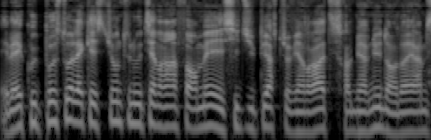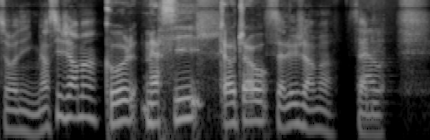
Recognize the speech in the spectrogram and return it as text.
Eh ben écoute, pose-toi la question, tu nous tiendras informés. Et si tu perds, tu reviendras, tu seras le bienvenu dans, dans RMC Running. Merci Germain. Cool, merci. Ciao, ciao. Salut Germain. Salut. Ciao.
